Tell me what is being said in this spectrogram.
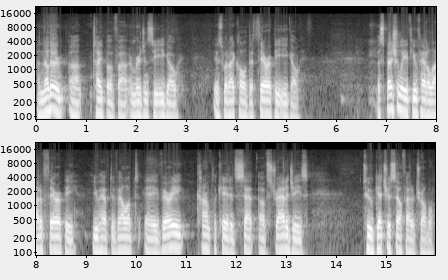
Another uh, type of uh, emergency ego is what I call the therapy ego. Especially if you've had a lot of therapy, you have developed a very complicated set of strategies to get yourself out of trouble.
